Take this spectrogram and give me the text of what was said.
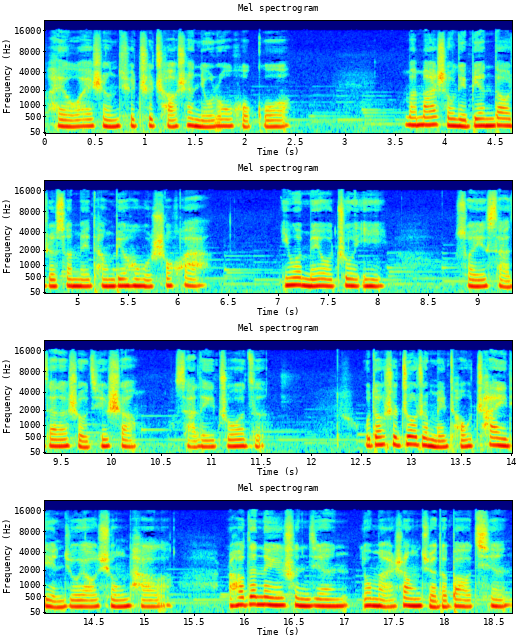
还有外甥去吃潮汕牛肉火锅，妈妈手里边倒着酸梅汤边和我说话，因为没有注意。所以洒在了手机上，洒了一桌子。我当时皱着眉头，差一点就要凶他了。然后在那一瞬间，又马上觉得抱歉。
